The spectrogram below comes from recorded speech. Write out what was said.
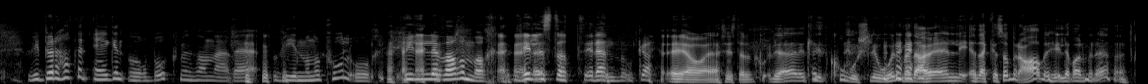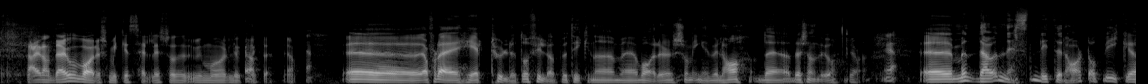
Ja. Vi burde hatt en egen ordbok med sånn der eh, vinmonopolord. Hyllevarmer ville stått i den boka. Ja, jeg syns det er et, det er et litt koselig ord, men det er, jo, det er ikke så bra med hyllevarmere. Nei da, det er jo varer som ikke selger, så vi må luke vekk det. Ja. Ja. Uh, ja, for det er helt tullete å fylle opp butikkene med varer som ingen vil ha. Det, det skjønner vi jo. Ja. Uh, men det er jo nesten litt rart at vi ikke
